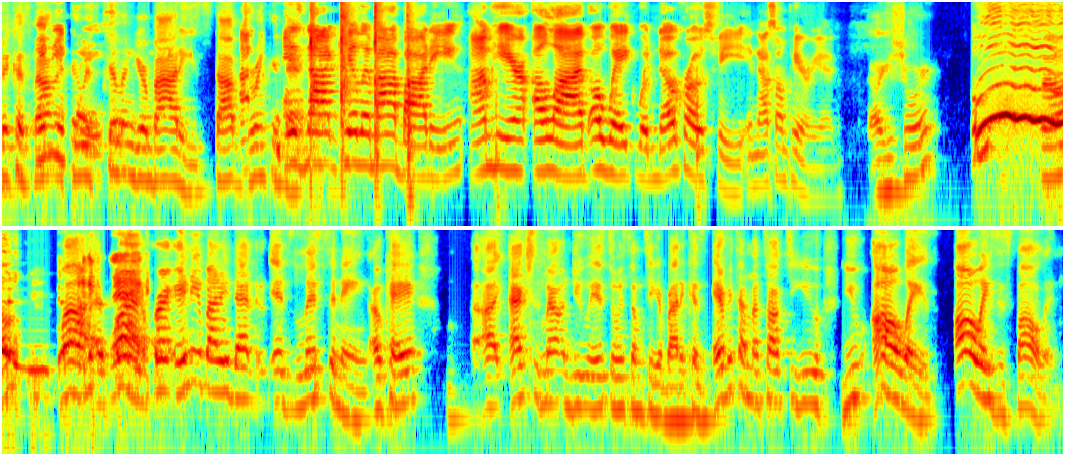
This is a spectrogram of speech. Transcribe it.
Because Mountain Dew is killing your body. Stop drinking. It's not killing my body. I'm here alive, awake, with no crow's feet, and that's on period. Are you sure? Ooh. Well, well for, for, anybody that is listening, okay, I, actually Mountain Dew is doing something to your body because every time I talk to you, you always, always is falling.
